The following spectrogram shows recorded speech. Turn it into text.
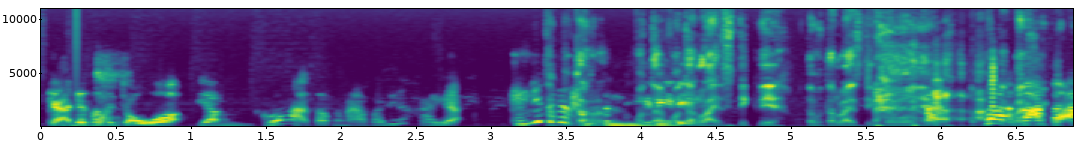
kayak ada satu cowok yang gue nggak tahu kenapa dia kayak kayaknya dia datang sendiri muter, deh muter light stick dia. Muter, muter light stick cowoknya. Muter, muter light stick.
